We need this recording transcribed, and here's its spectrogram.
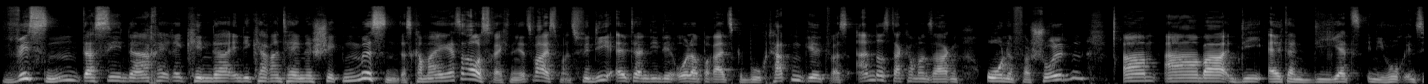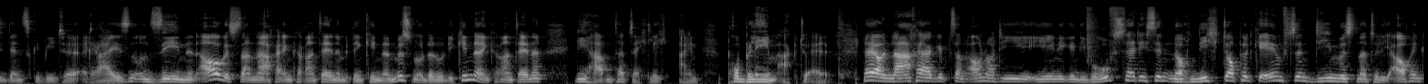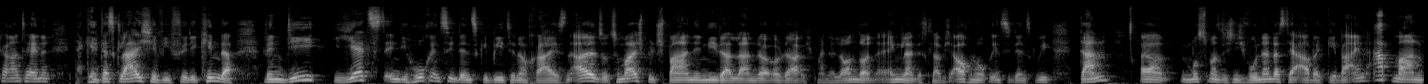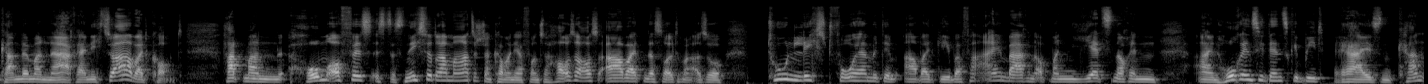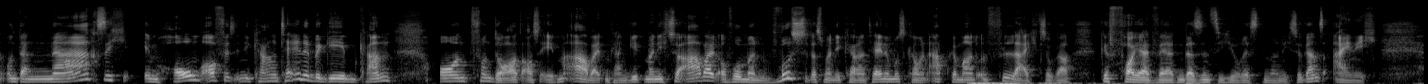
wissen, dass sie nachher ihre Kinder in die Quarantäne schicken müssen. Das kann man ja jetzt ausrechnen, jetzt weiß man es. Für die Eltern, die den Urlaub bereits gebucht hatten, gilt was anderes. Da kann man sagen, ohne Verschulden. Ähm, aber die Eltern, die jetzt in die Hochinzidenzgebiete reisen und sehenden Auges dann nachher in Quarantäne mit den Kindern müssen oder nur die Kinder in Quarantäne, die haben tatsächlich ein Problem aktuell. Naja, und nachher gibt es dann auch noch diejenigen, die berufstätig sind, noch nicht doppelt geimpft sind. Die müssen natürlich auch in Quarantäne. Da gilt das Gleiche gleiche wie für die Kinder. Wenn die jetzt in die Hochinzidenzgebiete noch reisen, also zum Beispiel Spanien, Niederlande oder ich meine London, England ist glaube ich auch ein Hochinzidenzgebiet, dann äh, muss man sich nicht wundern, dass der Arbeitgeber einen abmahnen kann, wenn man nachher nicht zur Arbeit kommt. Hat man Homeoffice, ist das nicht so dramatisch, dann kann man ja von zu Hause aus arbeiten. Das sollte man also tunlichst vorher mit dem Arbeitgeber vereinbaren, ob man jetzt noch in ein Hochinzidenzgebiet reisen kann und danach sich im Homeoffice in die Quarantäne begeben kann und von dort aus eben arbeiten kann. Geht man nicht zur Arbeit, obwohl man wusste, dass man in die Quarantäne muss, kann man abgemahnt und vielleicht sogar gefeuert werden. Da sind sich Juristen noch nicht so ganz einig.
